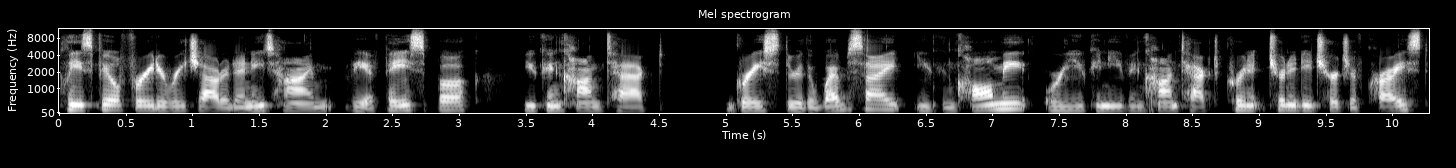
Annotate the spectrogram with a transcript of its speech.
Please feel free to reach out at any time via Facebook. You can contact Grace through the website. You can call me, or you can even contact Trinity Church of Christ.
